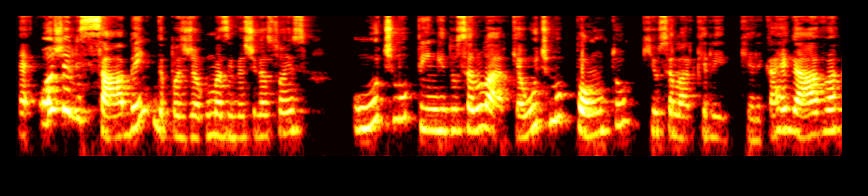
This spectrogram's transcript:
É, hoje eles sabem, depois de algumas investigações, o último ping do celular, que é o último ponto que o celular que ele, que ele carregava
